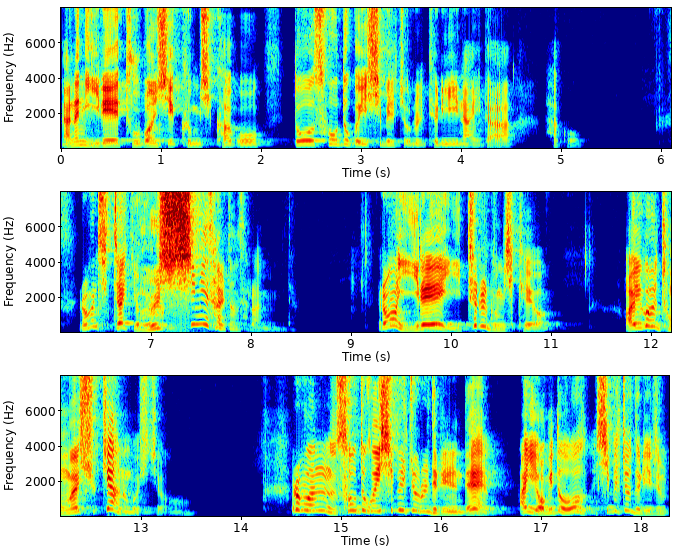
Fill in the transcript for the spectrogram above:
나는 일에 두 번씩 금식하고 또 소득의 11조를 드리나이다 하고 여러분 진짜 열심히 살던 사람입니다. 여러분 일에 이틀을 금식해요. 아 이거 정말 쉽지 않은 것이죠. 여러분 소득의 11조를 드리는데 아 여기도 11조 드리는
